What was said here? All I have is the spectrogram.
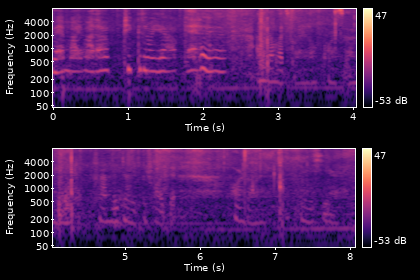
when my mother picked me up. I know what's going on, of course. I mean, I did it before the. Hold on, here.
